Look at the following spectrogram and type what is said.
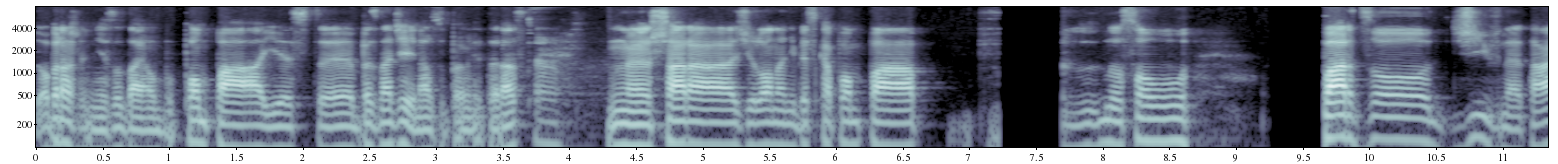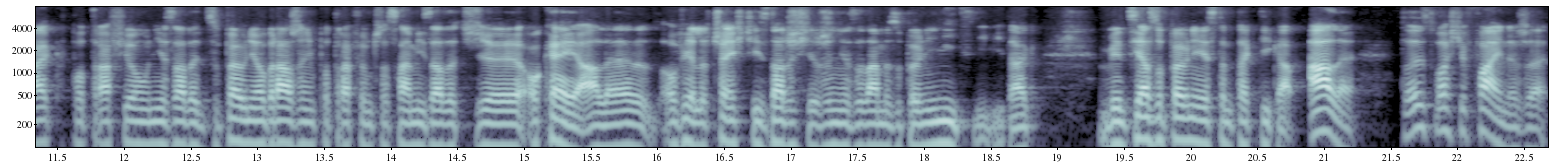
obrażeń nie zadają, bo pompa jest e, beznadziejna zupełnie teraz. Tak. E, Szara, zielona, niebieska pompa no są bardzo dziwne, tak? Potrafią nie zadać zupełnie obrażeń, potrafią czasami zadać e, ok, ale o wiele częściej zdarzy się, że nie zadamy zupełnie nic nimi, tak? Więc ja zupełnie jestem taktika. Ale to jest właśnie fajne, że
